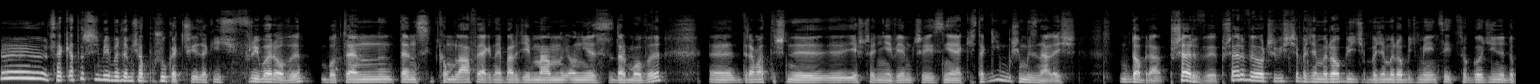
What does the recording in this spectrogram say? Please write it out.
E, Tak, ja też nie będę musiał poszukać, czy jest jakiś freeware'owy, bo ten, ten sitcom Laugh jak najbardziej mam, on jest darmowy. E, Dramatyczny e, jeszcze nie wiem, czy istnieje jakiś taki, musimy znaleźć. Dobra, przerwy. Przerwy oczywiście będziemy robić, będziemy robić mniej więcej co godzinę do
